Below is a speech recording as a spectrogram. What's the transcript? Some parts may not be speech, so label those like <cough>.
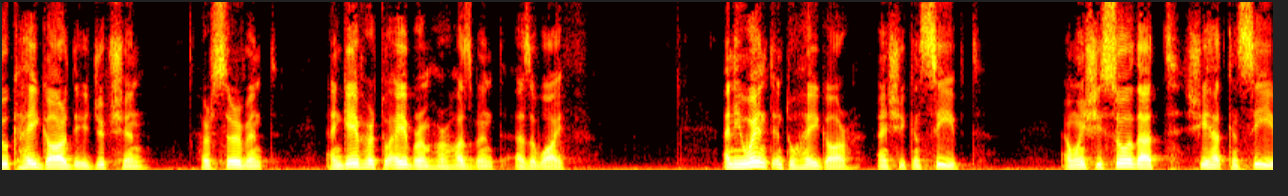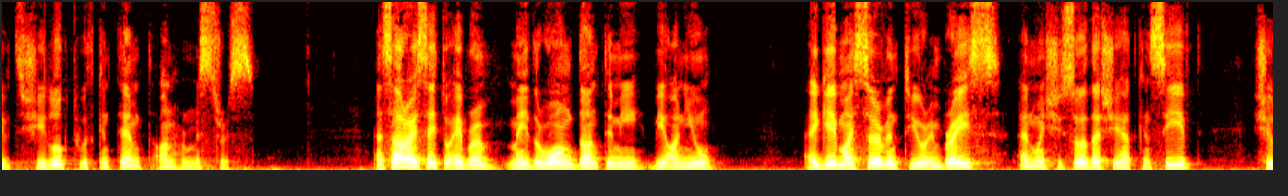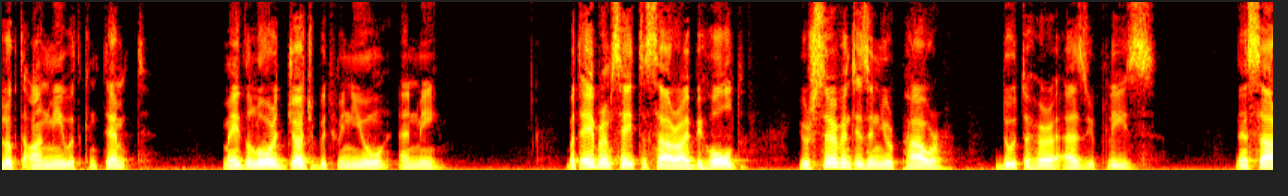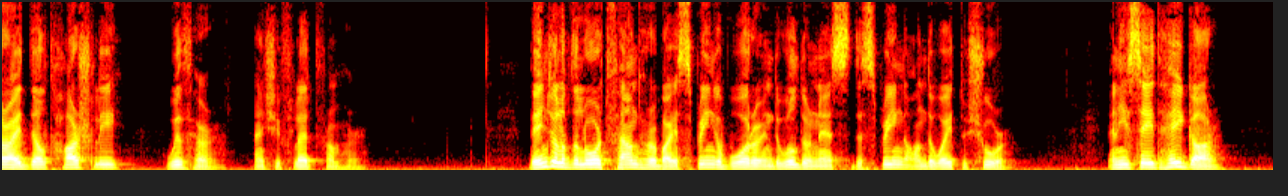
took Hagar the Egyptian, her servant, and gave her to Abram her husband as a wife. And he went into Hagar, and she conceived. And when she saw that she had conceived, she looked with contempt on her mistress. And Sarai said to Abram, May the wrong done to me be on you. I gave my servant to your embrace and when she saw that she had conceived, she looked on me with contempt. May the Lord judge between you and me. But Abram said to Sarai, Behold, your servant is in your power. Do to her as you please. Then Sarai dealt harshly with her, and she fled from her. The angel of the Lord found her by a spring of water in the wilderness, the spring on the way to Shur. And he said, Hagar,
